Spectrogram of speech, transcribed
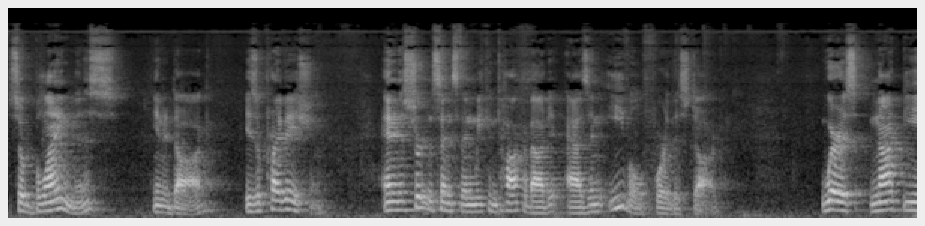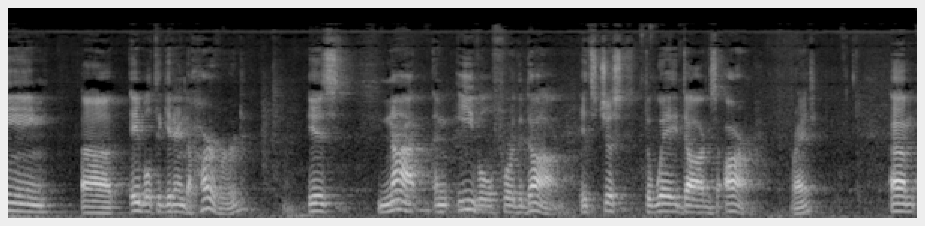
So, blindness in a dog is a privation. And in a certain sense, then we can talk about it as an evil for this dog. Whereas not being uh, able to get into Harvard is not an evil for the dog. It's just the way dogs are, right? Um,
